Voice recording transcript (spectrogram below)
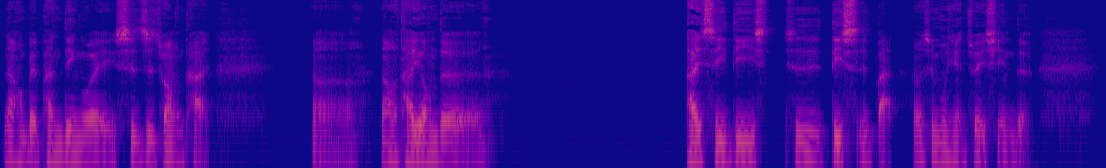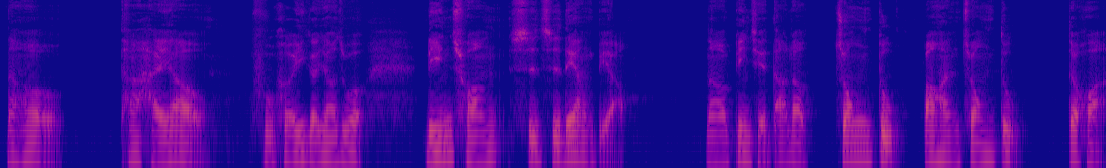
然后被判定为失智状态，呃。然后他用的 ICD 是第十版，而是目前最新的。然后他还要符合一个叫做临床失智量表，然后并且达到中度，包含中度的话，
